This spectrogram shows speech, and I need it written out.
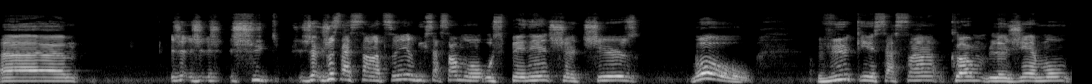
Euh, je, je, suis juste à sentir, vu que ça semble au, spinach, euh, cheers. Wow! Vu que ça sent comme le GMO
